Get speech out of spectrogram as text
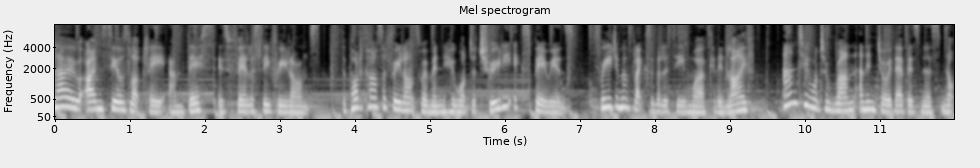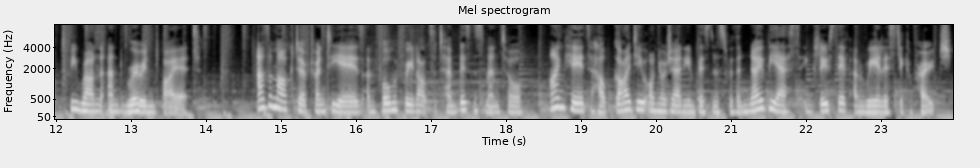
Hello, I'm Seals Lockley, and this is Fearlessly Freelance, the podcast of freelance women who want to truly experience freedom and flexibility in work and in life, and who want to run and enjoy their business, not to be run and ruined by it. As a marketer of 20 years and former freelancer turned business mentor, I'm here to help guide you on your journey in business with a no BS, inclusive, and realistic approach.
